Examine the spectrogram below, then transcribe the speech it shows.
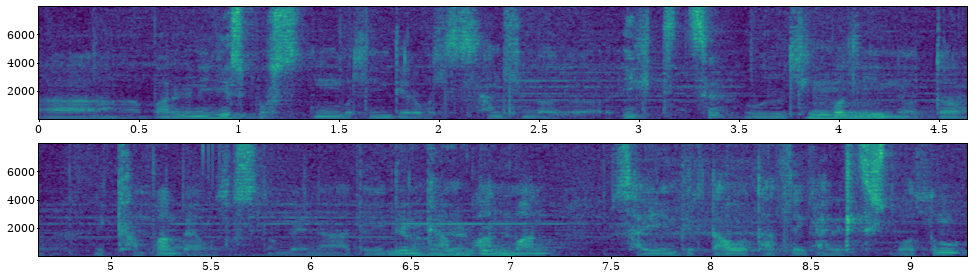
баг нэгээс бусд нь бол энэ дээр бол санал нэгдсэн. Өөрөөр хэлбэл энэ одоо нэг компани байгуулах хэрэгтэй байна. Тэгээд энэ компани маань саяын тэр давуу талыг харилцагч болон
